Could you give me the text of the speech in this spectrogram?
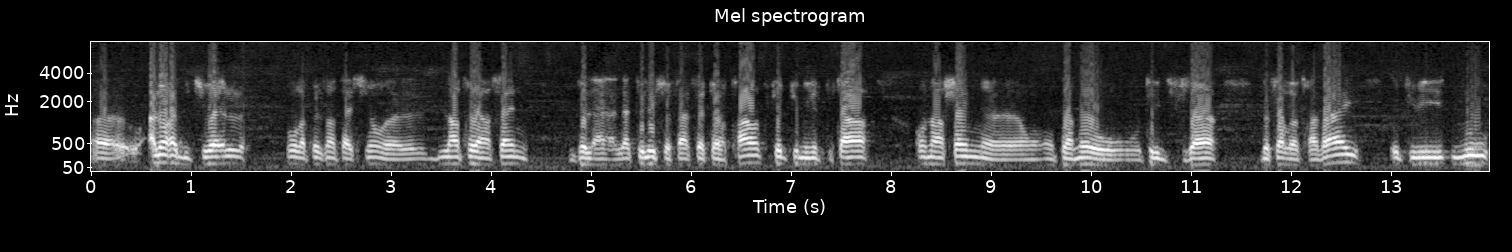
à l'heure habituelle pour la présentation, l'entrée en scène de la, télé se fait à 7h30. Quelques minutes plus tard, on enchaîne, euh, on, permet aux, télédiffuseurs de faire leur travail. Et puis, nous,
